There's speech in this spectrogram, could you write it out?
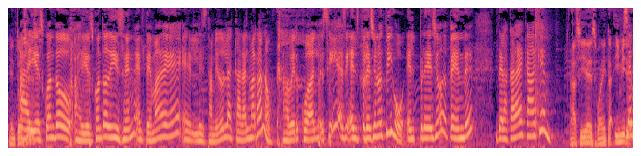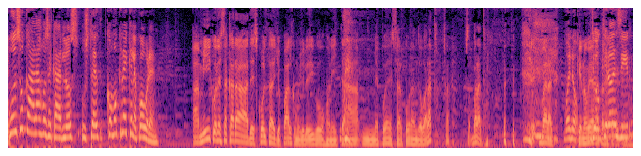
Entonces, ahí es cuando ahí es cuando dicen el tema de eh, le están viendo la cara al marrano a ver cuál sí es- el precio no es fijo el precio depende de la cara de cada quien así es, Juanita. Y mire, según su cara José Carlos usted cómo cree que le cobran A mí con esta cara de escolta de Yopal, como yo le digo, Juanita, me pueden estar cobrando barato, ¿sabe? O sea, barato. Bueno, Que no yo quiero decir.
